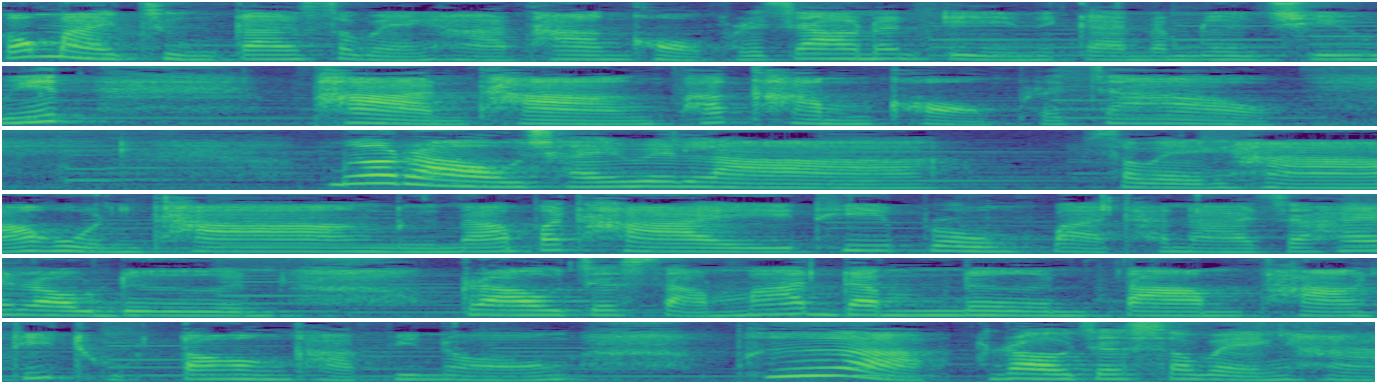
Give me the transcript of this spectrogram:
ก็หมายถึงการแสวงหาทางของพระเจ้านั่นเองในการดำเนินชีวิต ผ่านทางพระคำของพระเจ้า เมื่อเราใช้เวลา แสวงหาหนทางหรือน้ำพระทัยที่โปรงปรารถนาจะให้เราเดิน เราจะสามารถดำเนินตามทางที่ถูกต้องค่ะพี่น้อง เพื่อเราจะแสวงหา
